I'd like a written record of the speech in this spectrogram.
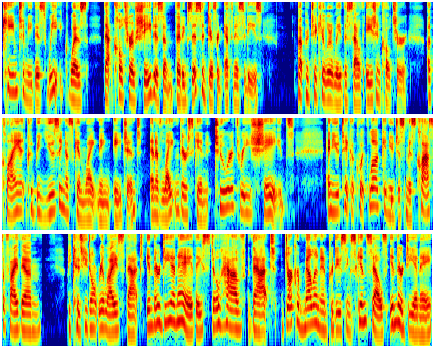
came to me this week was that culture of shadeism that exists in different ethnicities but particularly the South Asian culture, a client could be using a skin lightening agent and have lightened their skin two or three shades. And you take a quick look and you just misclassify them because you don't realize that in their DNA, they still have that darker melanin producing skin cells in their DNA,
